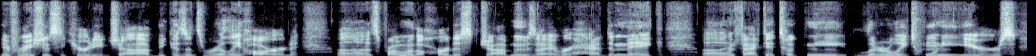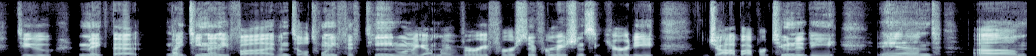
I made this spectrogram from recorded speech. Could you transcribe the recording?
information security job because it's really hard. Uh, it's probably one of the hardest job moves I ever had to make. Uh, in fact, it took me literally 20 years to make that 1995 until 2015 when I got my very first information security job opportunity. And um,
